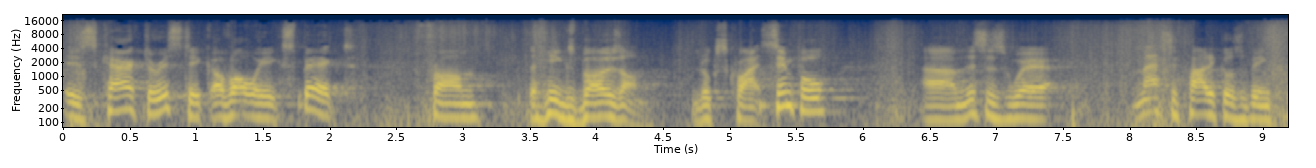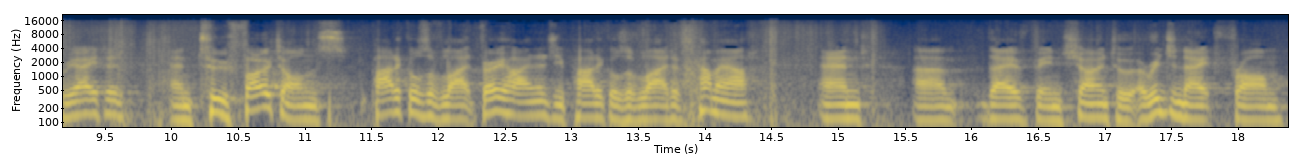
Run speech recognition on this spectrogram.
is characteristic of what we expect from the Higgs boson. It looks quite simple. Um, this is where massive particles are being created and two photons, particles of light, very high energy particles of light have come out and um, they've been shown to originate from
